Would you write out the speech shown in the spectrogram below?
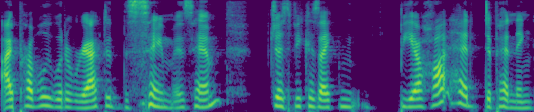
I probably would have reacted the same as him just because I can be a hothead depending.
